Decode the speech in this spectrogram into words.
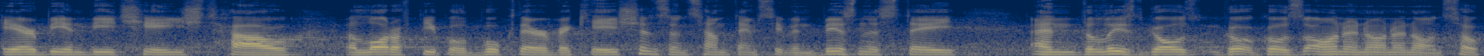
Airbnb changed how a lot of people book their vacations and sometimes even business day, And the list goes, go, goes on and on and on. So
